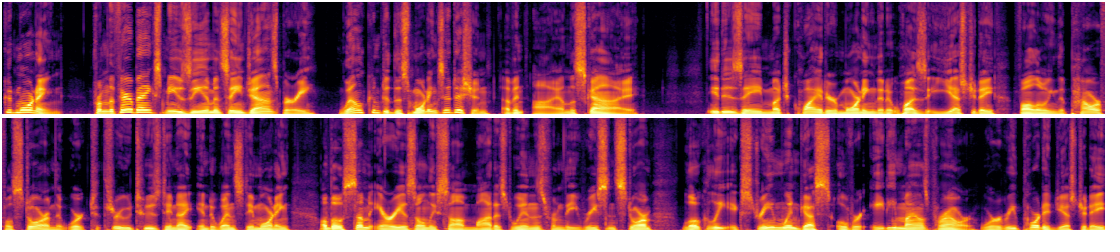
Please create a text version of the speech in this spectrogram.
Good morning. From the Fairbanks Museum in St. Johnsbury, welcome to this morning's edition of An Eye on the Sky. It is a much quieter morning than it was yesterday following the powerful storm that worked through Tuesday night into Wednesday morning. Although some areas only saw modest winds from the recent storm, locally extreme wind gusts over 80 miles per hour were reported yesterday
